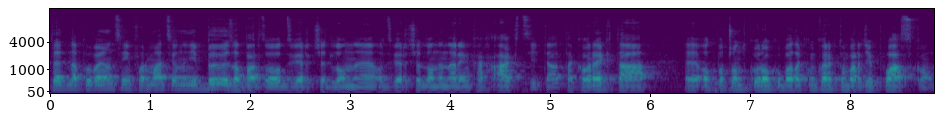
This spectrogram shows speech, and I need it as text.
te napływające informacje, one nie były za bardzo odzwierciedlone, odzwierciedlone na rynkach akcji. Ta, ta korekta y, od początku roku była taką korektą bardziej płaską.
